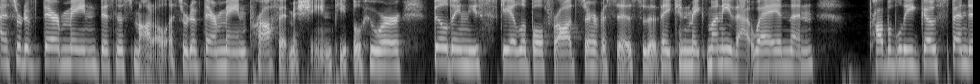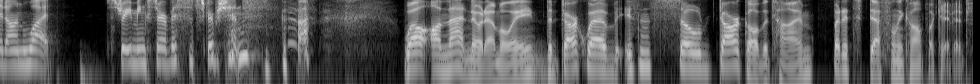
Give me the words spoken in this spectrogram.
as sort of their main business model, as sort of their main profit machine. People who are building these scalable fraud services so that they can make money that way and then probably go spend it on what? Streaming service subscriptions. Well, on that note, Emily, the dark web isn't so dark all the time, but it's definitely complicated.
